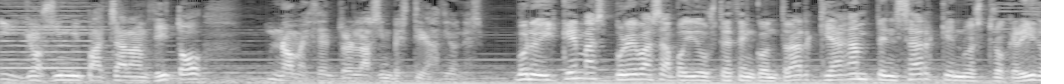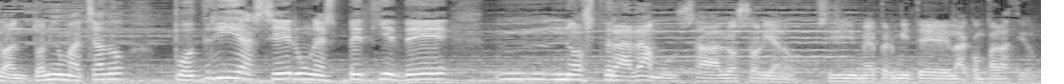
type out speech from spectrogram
y yo sin mi pacharancito no me centro en las investigaciones. Bueno, ¿y qué más pruebas ha podido usted encontrar que hagan pensar que nuestro querido Antonio Machado podría ser una especie de mm, Nostradamus a los Soriano, si me permite la comparación?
